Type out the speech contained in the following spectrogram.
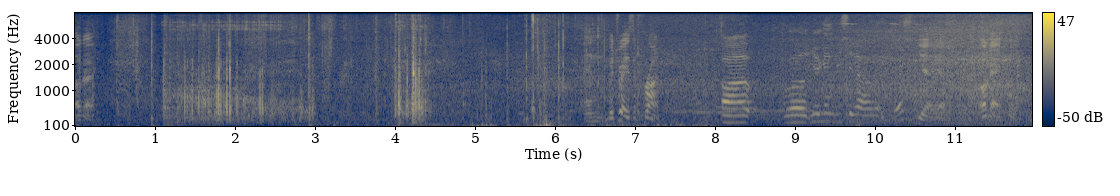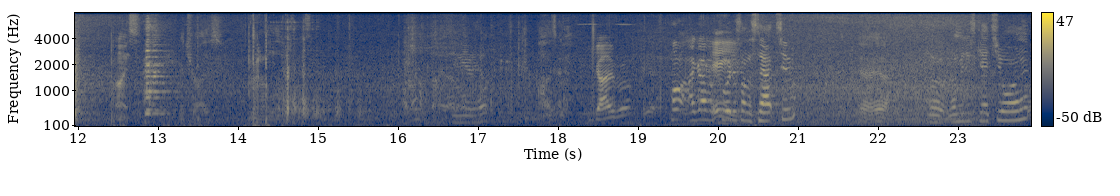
Okay. And which way is the front? Uh, well, you're gonna be sitting on like this. Yeah, yeah. Okay, cool. Nice. Let me try this. Right on the left. Do you need help? Oh, that's good. You got it, bro? Oh, I gotta record Hey. this on the snap too. Yeah, yeah. Look, let me just get you on it.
